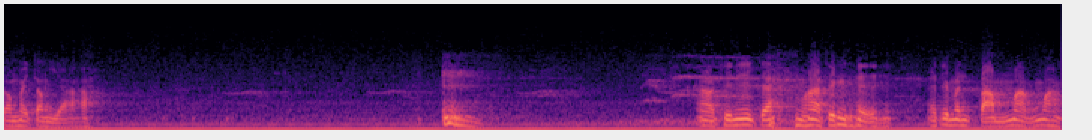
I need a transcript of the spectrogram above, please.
ก็ไม่ต้องหย่า อ้าวทีนี้จะมาถึงไอ้ที่มันต่ำมากมาก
